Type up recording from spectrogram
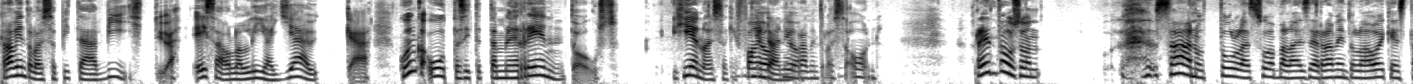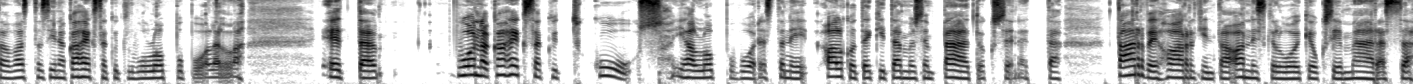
ravintoloissa pitää viihtyä, ei saa olla liian jäykkää. Kuinka uutta sitten tämmöinen rentous hienoissakin fine dining ravintoloissa on? Rentous on saanut tulla suomalaiseen ravintolaan oikeastaan vasta siinä 80-luvun loppupuolella että vuonna 1986 ihan loppuvuodesta niin Alko teki tämmöisen päätöksen, että tarveharkinta anniskeluoikeuksien määrässä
